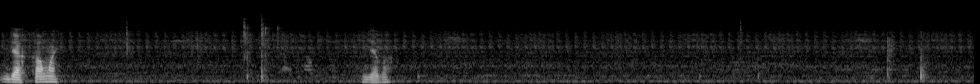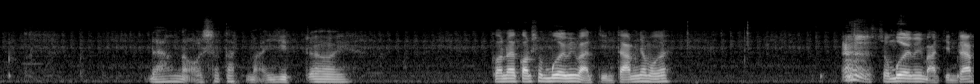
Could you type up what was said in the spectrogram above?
Dạ không anh Dạ vâng Đang nói sao tắt máy dịch rồi Con này con số 10 mình bán 900 nha mọi người. Số 10 mình bán 900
